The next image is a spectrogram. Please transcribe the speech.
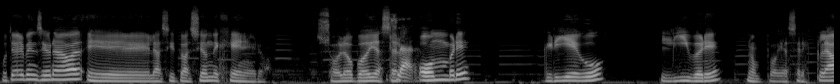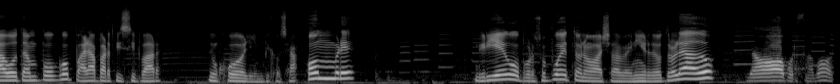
Usted mencionaba eh, la situación de género. Solo podía ser Claro. hombre, griego, libre, no podía ser esclavo tampoco para participar de un Juego Olímpico. O sea, hombre, griego, por supuesto, no vaya a venir de otro lado, No, por favor.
